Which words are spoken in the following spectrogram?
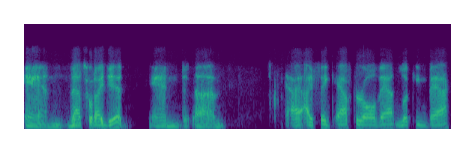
And that's what I did. And um, I, I think after all that, looking back,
